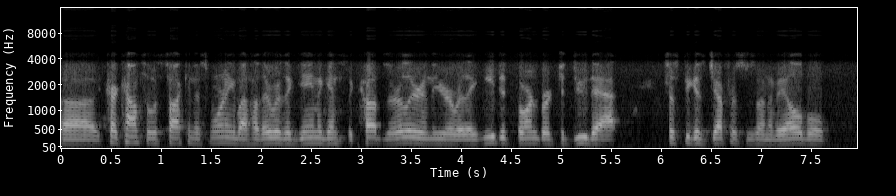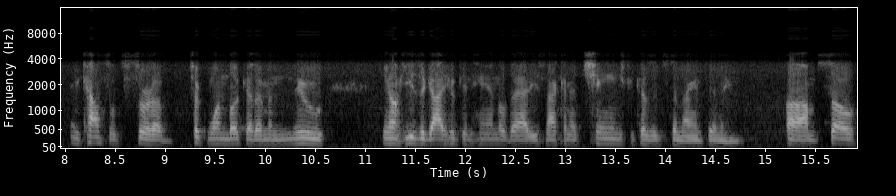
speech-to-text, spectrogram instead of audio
Uh, Craig Counsell was talking this morning about how there was a game against the Cubs earlier in the year where they needed Thornburg to do that just because Jeffress was unavailable. And Counsell sort of took one look at him and knew, you know, he's a guy who can handle that. He's not going to change because it's the ninth inning. Um, so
